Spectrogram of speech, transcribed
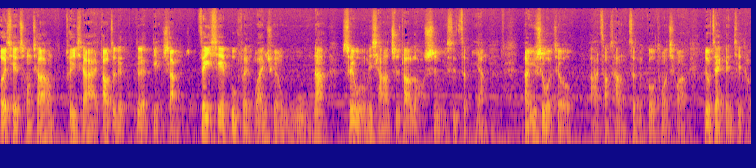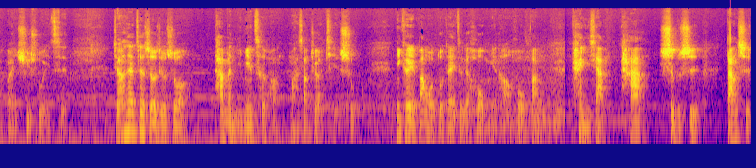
而且从桥上推下来到这个这个点上，这一些部分完全无误。那所以我们想要知道老师你是怎么样的。那于是我就把早上整个沟通的情况又再跟检察官叙述一次。检察官这时候就说，他们里面测谎马上就要结束。你可以帮我躲在这个后面哈后方，看一下他是不是当时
